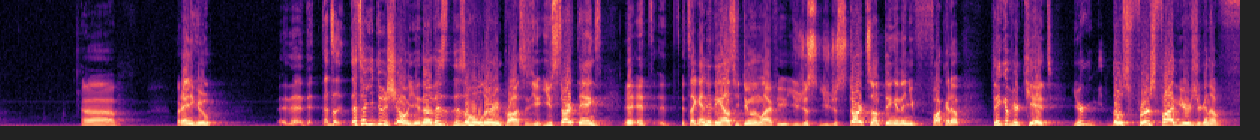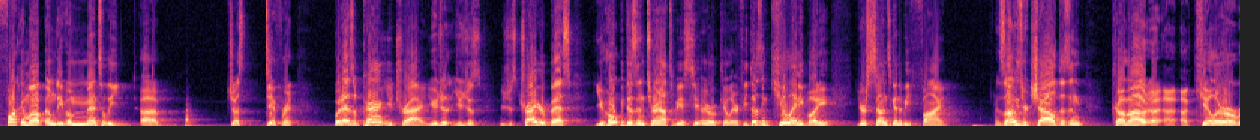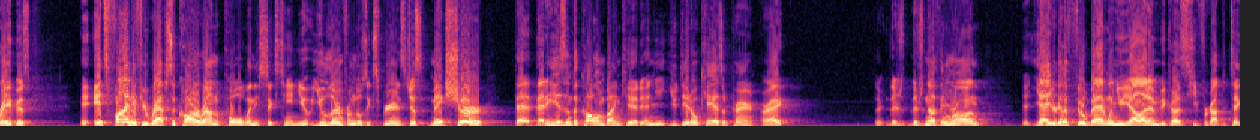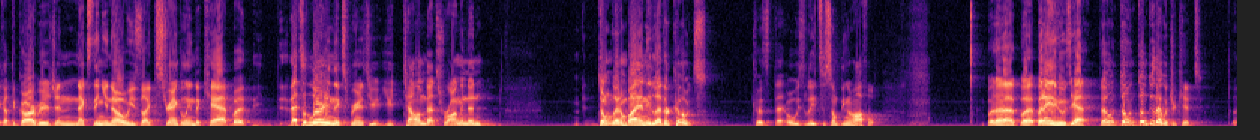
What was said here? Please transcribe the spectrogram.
Uh, but anywho, that's a, that's how you do a show. You know, this this is a whole learning process. You you start things. It, it, it, it's like anything else you do in life. You you just you just start something and then you fuck it up. Think of your kids. You're those first five years. You're gonna fuck them up and leave them mentally uh, just different. But as a parent, you try. You just you just you just try your best. You hope he doesn't turn out to be a serial killer. If he doesn't kill anybody, your son's gonna be fine. As long as your child doesn't come out a, a, a killer or a rapist, it, it's fine if he wraps the car around the pole when he's 16. You, you learn from those experiences. Just make sure that, that he isn't the Columbine kid and you, you did okay as a parent, all right? There, there's, there's nothing wrong. Yeah, you're to feel bad when you yell at him because he forgot to take out the garbage and next thing you know, he's like strangling the cat. But that's a learning experience. You, you tell him that's wrong and then don't let him buy any leather coats because that always leads to something awful. But uh, but but anywho's, yeah, don't don't don't do that with your kids.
